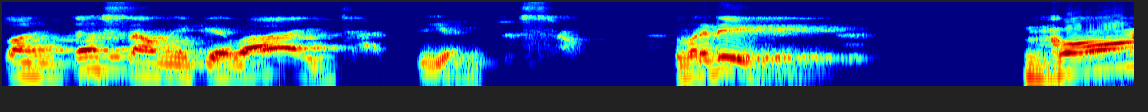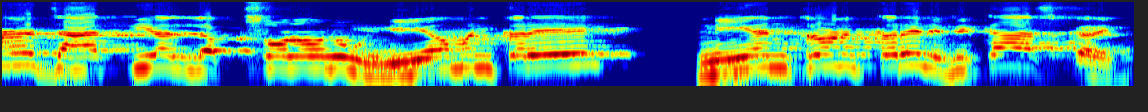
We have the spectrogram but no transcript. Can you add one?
તો અંતસ્રાવને કહેવાય જાતીય અંતસ્રાવ. ready? ગૌણ જાતીય લક્ષણોનું નિયમન કરે, નિયંત્રણ કરે ને વિકાસ કરે.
